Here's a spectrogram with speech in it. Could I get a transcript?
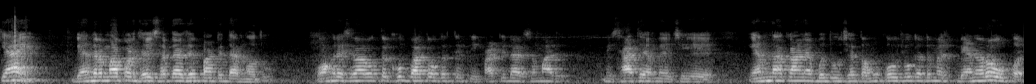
ક્યાંય બેનરમાં પણ જય સરદારજી પાટીદાર નહોતું. કોંગ્રેસ એવા વખતે ખૂબ વાતો કરતી હતી, પાટીદાર સમાજની સાથે અમે છીએ, એમના કારણે બધું છે. તો હું કહું છું કે તમે બેનરો ઉપર,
